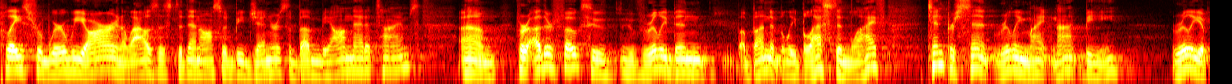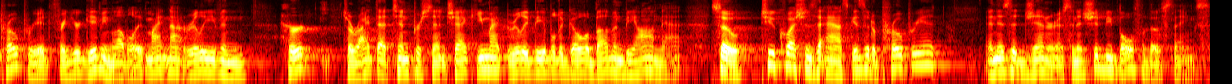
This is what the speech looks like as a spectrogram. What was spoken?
place for where we are and allows us to then also be generous above and beyond that at times. Um, for other folks who've, who've really been abundantly blessed in life, 10% really might not be really appropriate for your giving level. It might not really even hurt to write that 10% check. You might really be able to go above and beyond that. So, two questions to ask Is it appropriate and is it generous? And it should be both of those things.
